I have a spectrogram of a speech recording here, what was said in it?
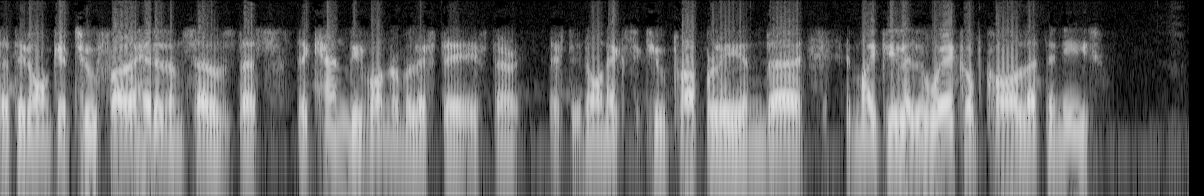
That they don't get too far ahead of themselves. That they can be vulnerable if they if they if they don't execute properly, and uh, it might be a little wake up call that they need.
